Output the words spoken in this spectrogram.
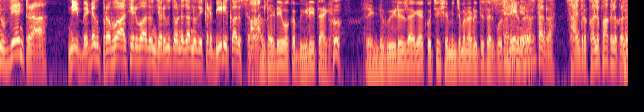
నువ్వేంట్రా? నీ బిడ్డకు ప్రభు ఆశీర్వాదం జరుగుతుండగా నువ్వు ఇక్కడ బీడీ కాలుస్తున్నావు. ఆల్రెడీ ఒక బీడీ తాగా. రెండు బీడీలు తాగాకొచ్చి క్షమించమని అడిగితే సరే సరిపోతుంది నేను కదా. వస్తాను రా సాయంత్రం కళ్ళు పాకలు కలు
